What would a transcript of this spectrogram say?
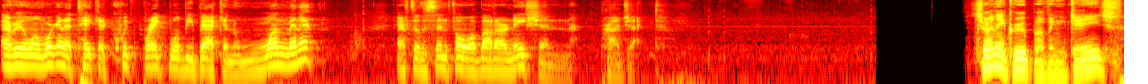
everyone, we're going to take a quick break. We'll be back in one minute after this info about our nation project. Join a group of engaged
